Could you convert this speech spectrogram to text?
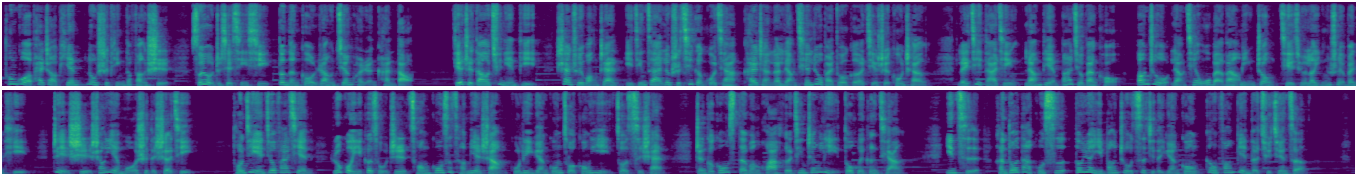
通过拍照片、录视频的方式，所有这些信息都能够让捐款人看到。截止到去年底，善水网站已经在六十七个国家开展了两千六百多个节水工程，累计打井两点八九万口，帮助两千五百万民众解决了饮水问题。这也是商业模式的设计。统计研究发现，如果一个组织从公司层面上鼓励员工做公益、做慈善，整个公司的文化和竞争力都会更强。因此，很多大公司都愿意帮助自己的员工更方便地去捐赠。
